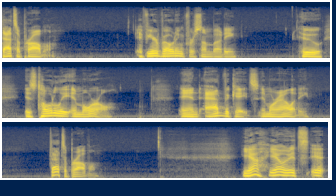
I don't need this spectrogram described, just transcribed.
that's a problem. If you're voting for somebody who is totally immoral and advocates immorality, that's a problem. Yeah, yeah, it's it,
